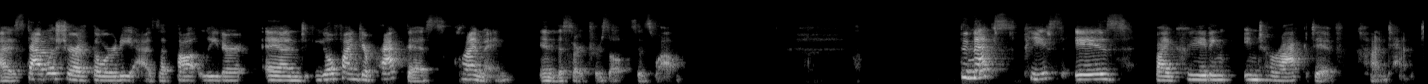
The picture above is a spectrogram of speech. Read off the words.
Uh, establish your authority as a thought leader, and you'll find your practice climbing in the search results as well. The next piece is by creating interactive content.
